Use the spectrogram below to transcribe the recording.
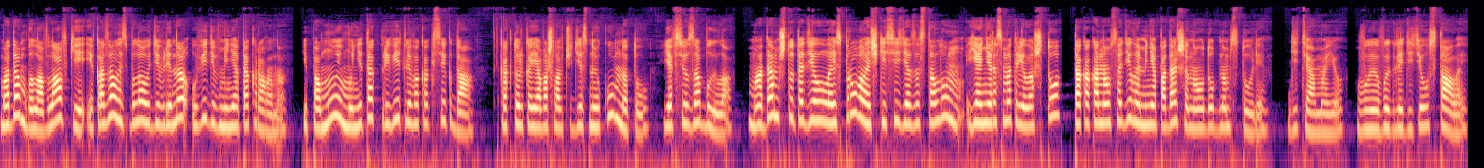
Мадам была в лавке и, казалось, была удивлена, увидев меня так рано. И, по-моему, не так приветливо, как всегда. Как только я вошла в чудесную комнату, я все забыла. Мадам что-то делала из проволочки, сидя за столом. Я не рассмотрела, что, так как она усадила меня подальше на удобном стуле. «Дитя мое, вы выглядите усталой.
